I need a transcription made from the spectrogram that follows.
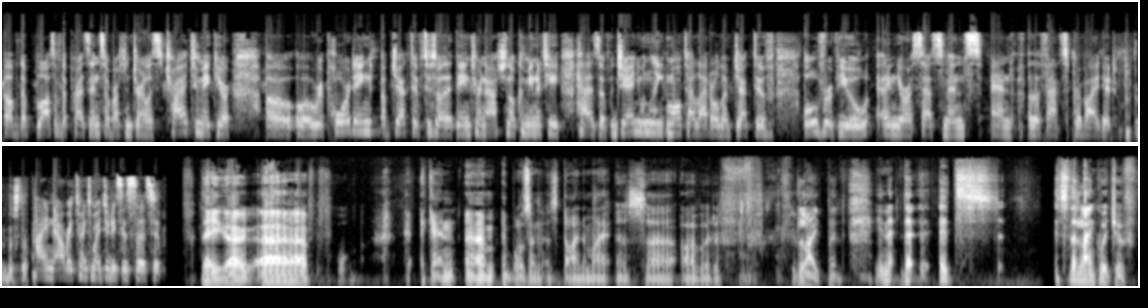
of the loss of the presence of Russian journalists. Try to make your uh, uh reporting objective so that the international community has a genuinely multilateral objective overview in your assessments and the facts provided. I now return to my duties as there you go. Uh, again, um, it wasn't as dynamite as uh, I would have liked, but you know, it's it's the language of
